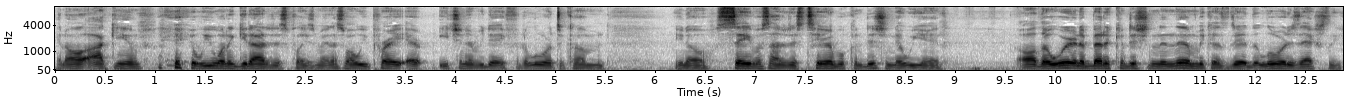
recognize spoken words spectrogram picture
and all Akim, we want to get out of this place, man. That's why we pray each and every day for the Lord to come and, you know, save us out of this terrible condition that we're in. Although we're in a better condition than them because the Lord is actually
